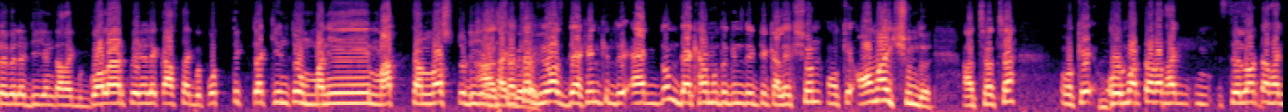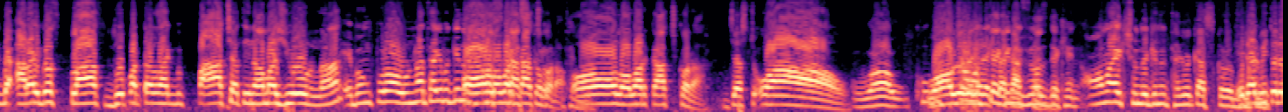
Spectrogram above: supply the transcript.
লেভেলের ডিজাইনটা থাকবে। গলার প্যানেলে কাজ থাকবে। প্রত্যেকটা কিন্তু মানে মাথা নষ্ট ডিজাইন আচ্ছা থাকবে আচ্ছা আচ্ছা ভিউয়ার্স দেখেন কিন্তু একদম দেখার মতো কিন্তু একটি কালেকশন ওকে অমাইক সুন্দর। আচ্ছা আচ্ছা। ওকে থাকবে সেলোয়ারটা থাকবে আড়াই গজ প্লাস দোপাট্টাটা থাকবে পাঁচ হাতি নামাজি ওড়না। এবং পুরো ওড়না থাকবে কিন্তু অল ওভার কাজ করা করা অল ওভার কাজ করা। জাস্ট ওয়াও ওয়াও খুব চমৎকার কিন্তু ভিউয়ার্স দেখেন। সুন্দর কিন্তু থাকবে কাজ করার এটার ভিতরে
